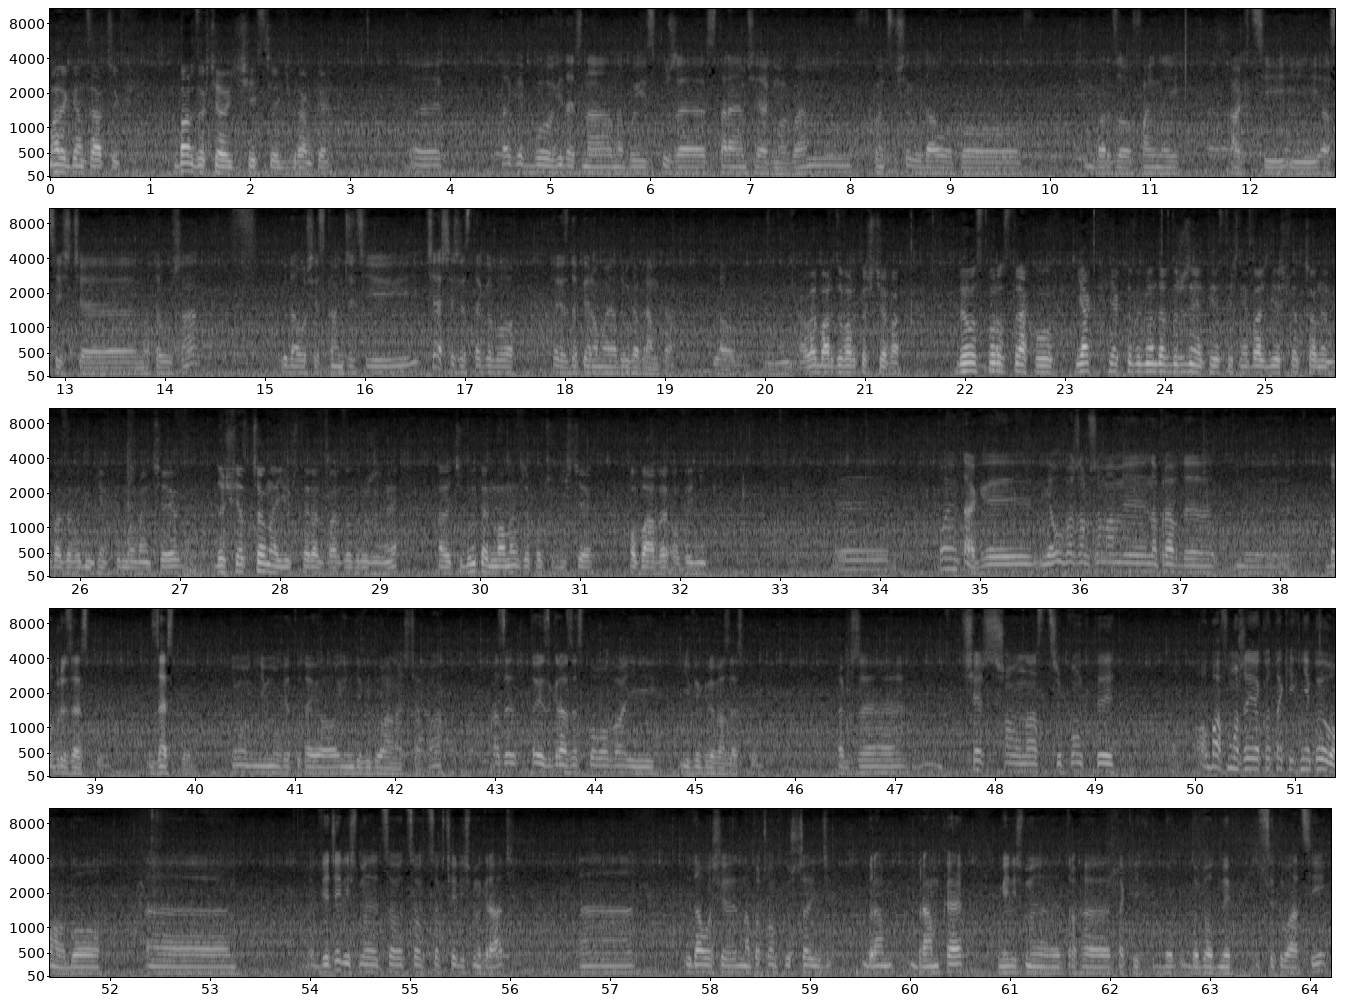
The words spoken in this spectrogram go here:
Marek Gancarczyk bardzo chciałeś dzisiaj strzelić bramkę. E, Tak jak było widać na, na boisku, że starałem się jak mogłem. W końcu się udało po bardzo fajnej akcji i asyście Mateusza. Udało się skończyć i cieszę się z tego, bo to jest dopiero moja druga bramka dla obu. Mhm, ale bardzo wartościowa. Było sporo strachu. Jak, jak to wygląda w drużynie? Ty jesteś najbardziej doświadczonym chyba zawodnikiem w tym momencie. Doświadczonej już teraz bardzo drużyny. Ale czy był ten moment, że poczuliście obawę o wynik? E, Powiem tak, e, ja uważam, że mamy naprawdę e, dobry zespół. Zespół. Nie, nie mówię tutaj o indywidualnościach, a, a to jest gra zespołowa i, i wygrywa zespół. Także cieszą nas trzy punkty. Obaw może jako takich nie było, bo e, wiedzieliśmy co, co, co chcieliśmy grać. E, udało się na początku strzelić bram, bramkę. Mieliśmy trochę takich do, dogodnych sytuacji. E,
